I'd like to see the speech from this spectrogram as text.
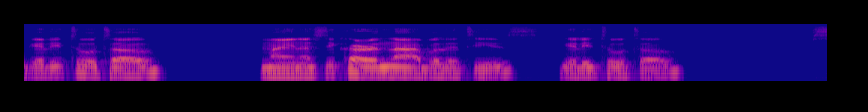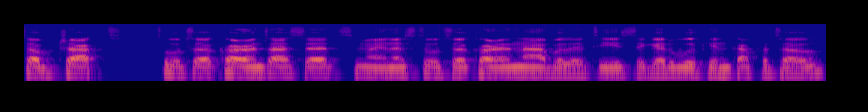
get the total, minus the current liabilities, get the total, subtract total current assets minus total current liabilities to get working capital,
